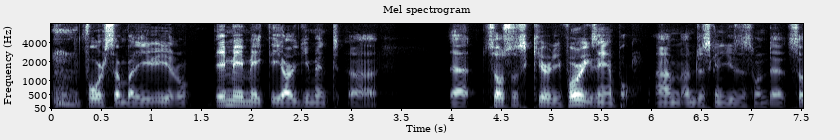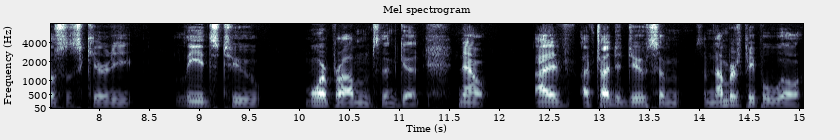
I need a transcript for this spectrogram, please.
for somebody, you know, they may make the argument uh, that Social Security, for example, I'm I'm just going to use this one. That Social Security leads to more problems than good. Now, I've I've tried to do some some numbers. People will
